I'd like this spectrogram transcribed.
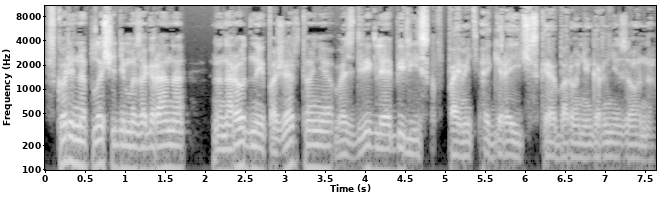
Вскоре на площади Мазаграна на народные пожертвования воздвигли обелиск в память о героической обороне гарнизона.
